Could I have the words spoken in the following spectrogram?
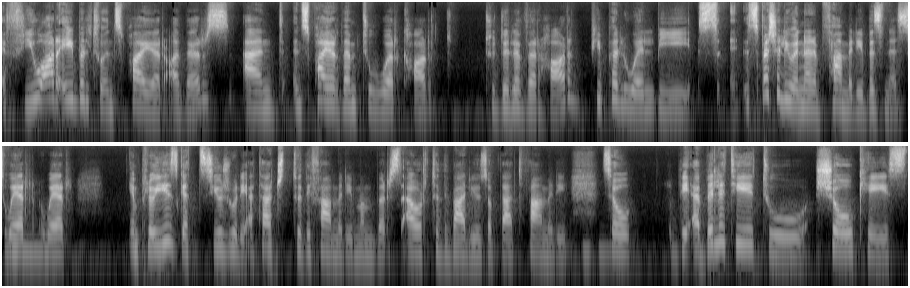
if you are able to inspire others and inspire them to work hard to deliver hard people will be especially in a family business where mm-hmm. where employees gets usually attached to the family members or to the values of that family. Mm-hmm. So the ability to showcase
